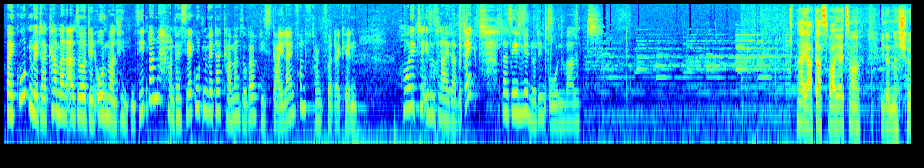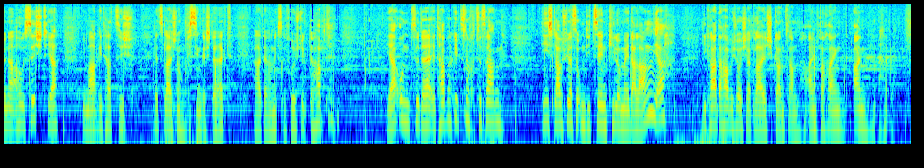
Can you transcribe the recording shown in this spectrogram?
Bei gutem Wetter kann man also den Odenwald hinten sieht man und bei sehr gutem Wetter kann man sogar die Skyline von Frankfurt erkennen. Heute ist es leider bedeckt, da sehen wir nur den Odenwald. Naja, das war jetzt mal wieder eine schöne Aussicht. Ja, die Margit hat sich jetzt gleich noch ein bisschen gestärkt. Er hat ja noch nichts gefrühstückt gehabt. Ja, und zu der Etappe gibt es noch zu sagen, die ist glaube ich wieder so um die 10 Kilometer lang. Ja, die Karte habe ich euch ja gleich ganz am einfach ein, ein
